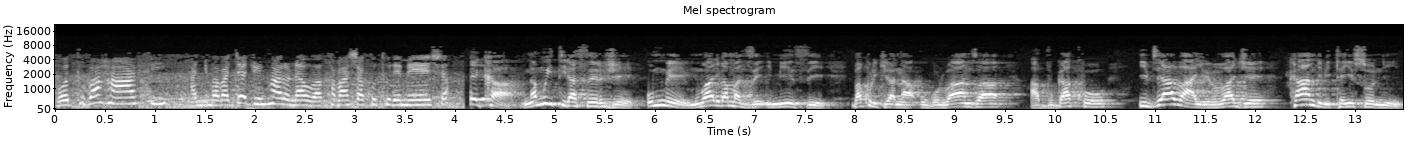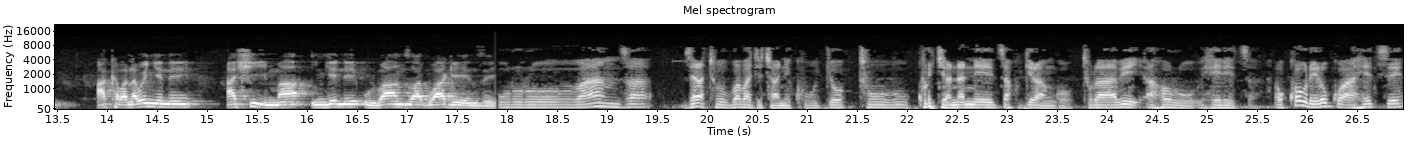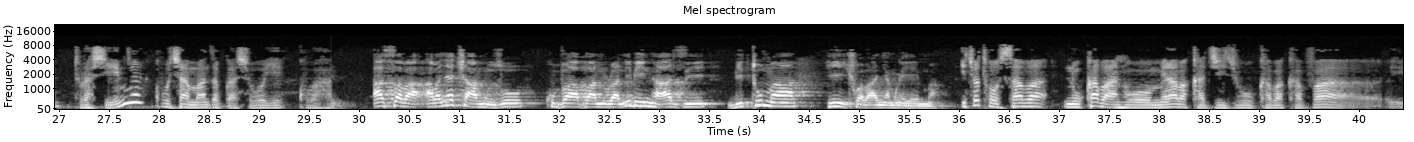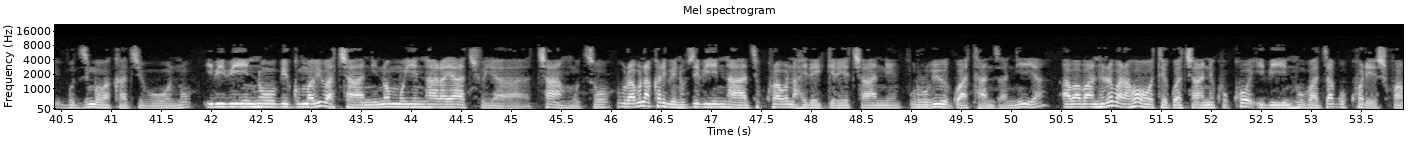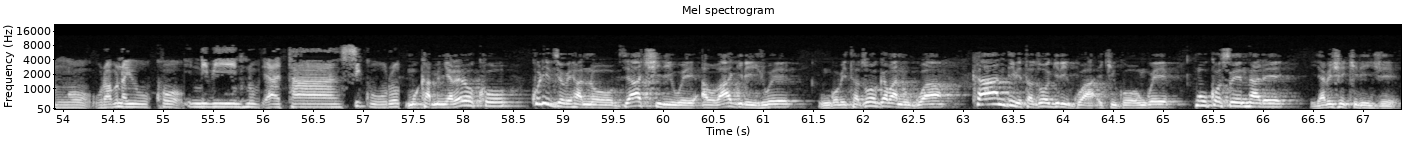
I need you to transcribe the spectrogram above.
abo tuba hafi hanyuma abajejwe intwaro nabo bakabasha kuturemesha reka namwitira Serge umwe mu bari bamaze iminsi bakurikirana urwo rubanza avuga ko ibyabaye bibabaje kandi biteye isoni akaba nawe nyene ashima ingene urubanza rwagenze uru rubanza byaratubabaje cyane ku buryo tukurikirana neza kugira ngo turabe aho ruhereza uko rero rwahetse turashimye ko ubucamanza bwashoboye kubaha asaba abanyacanuzo kuvavanura n'ibintazi bituma hicwa ba nyamwema icyo twosaba ni uko abantu bomera bakajijuka bakava ubuzima bakaja ubuntu ibi bintu biguma biba cyane no mu ntara yacu ya cankutso urabona ko ari ibintu by'ibintazi kurabona hiregereye cyane urubibe rwa tanzania aba bantu rero barahohoterwa cyane kuko ibintu baza gukoreshwamo urabona yuko n'ibintu atasiguro mukamenya rero ko kuri ibyo bihano byakiriwe abo bagirijwe ngo bitazogabanurwa kandi bitazogirirwa ikigongwe nk'uko sentare yabishikirije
